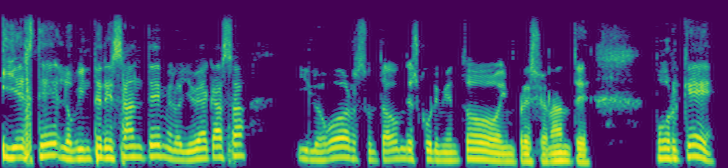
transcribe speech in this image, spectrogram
Y este lo vi interesante, me lo llevé a casa y luego ha resultado un descubrimiento impresionante. ¿Por qué?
